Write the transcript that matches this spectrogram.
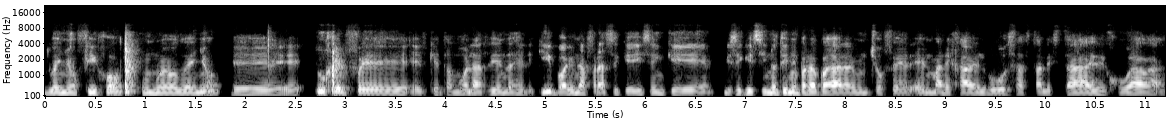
dueño fijo, un nuevo dueño, eh, fue el que tomó las riendas del equipo. Hay una frase que dicen que dice que si no tienen para pagar a un chofer, él manejaba el bus hasta el estadio y jugaba.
